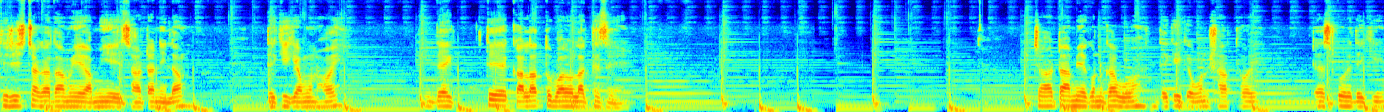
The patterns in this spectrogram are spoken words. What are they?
তিরিশ টাকা দামে আমি এই শার্টটা নিলাম। দেখি কেমন হয়। দেখতে কালার তো ভালো লাগতেছে। চাটা আমি এখন খাব, দেখি কেমন স্বাদ হয়। টেস্ট করে দেখি।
